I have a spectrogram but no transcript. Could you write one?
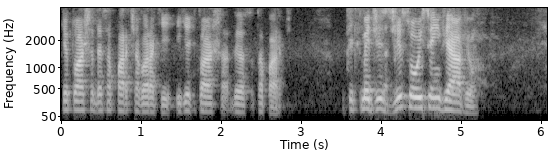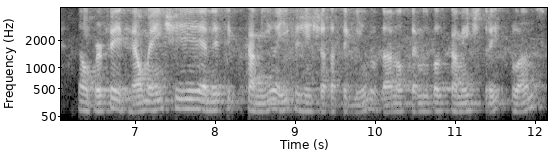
que tu acha dessa parte agora aqui? E o que, tu acha dessa outra parte? O que, que tu me diz disso ou isso é inviável? Não, perfeito. Realmente é nesse caminho aí que a gente já está seguindo, tá? Nós temos basicamente três planos.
